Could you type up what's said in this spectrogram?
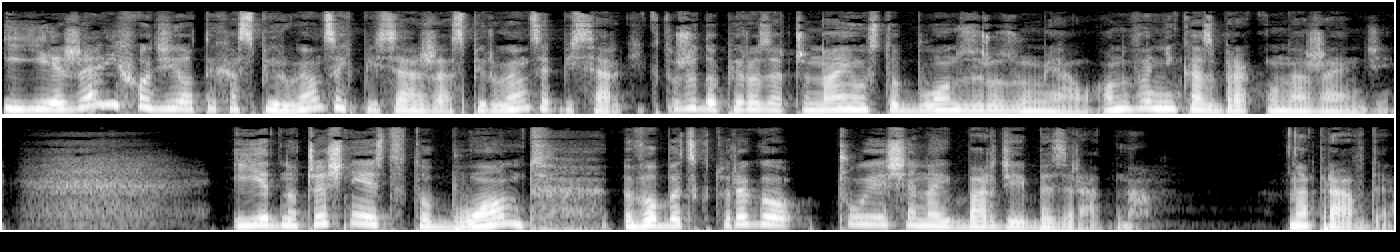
I jeżeli chodzi o tych aspirujących pisarzy, aspirujące pisarki, którzy dopiero zaczynają, jest to błąd zrozumiały. On wynika z braku narzędzi. I jednocześnie jest to błąd, wobec którego czuję się najbardziej bezradna. Naprawdę.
